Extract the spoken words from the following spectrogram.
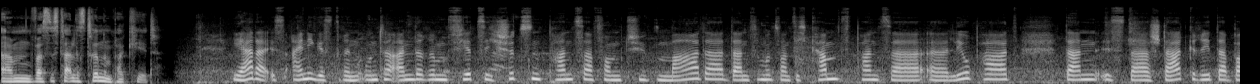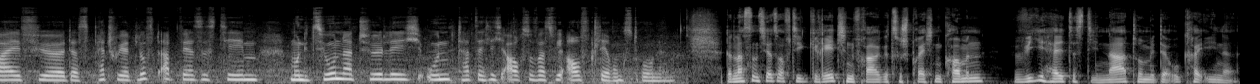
Ähm, was ist da alles drin im Paket? Ja, da ist einiges drin. Unter anderem 40 Schützenpanzer vom Typ Marder, dann 25 Kampfpanzer äh, Leopard. Dann ist da Startgerät dabei für das Patriot Luftabwehrsystem, Munition natürlich und tatsächlich auch sowas wie Aufklärungsdrohnen. Dann lass uns jetzt auf die Gretchenfrage zu sprechen kommen. Wie hält es die NATO mit der Ukraine?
